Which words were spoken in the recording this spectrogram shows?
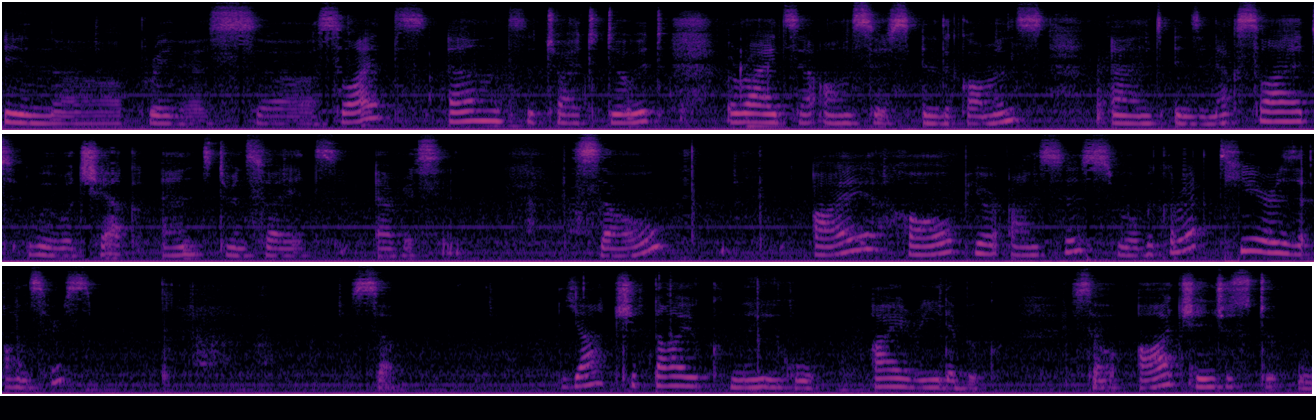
in uh, previous uh, slides and try to do it. Write the answers in the comments and in the next slide we will check and translate everything. So I hope your answers will be correct. Here are the answers. So, я читаю книгу. I read a book. So, A changes to U.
